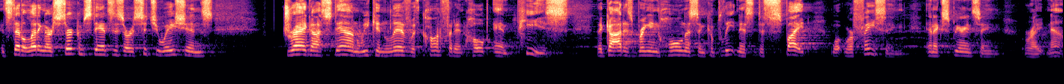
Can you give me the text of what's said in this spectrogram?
Instead of letting our circumstances or our situations drag us down, we can live with confident hope and peace that God is bringing wholeness and completeness despite what we're facing and experiencing right now.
